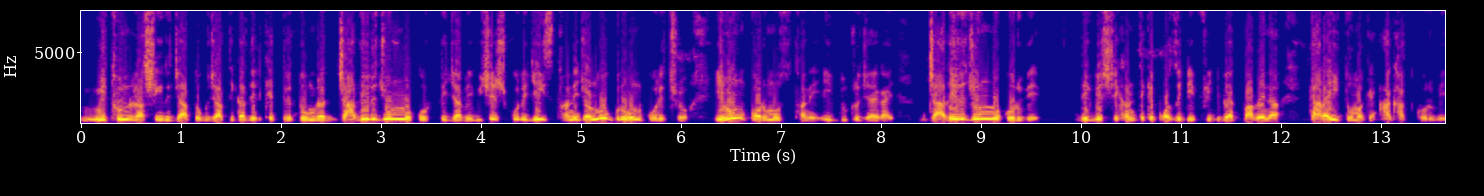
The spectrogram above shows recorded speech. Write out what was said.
মিথুন রাশির জাতক জাতিকাদের ক্ষেত্রে তোমরা যাদের জন্য করতে যাবে, বিশেষ করে যেই স্থানে জন্মগ্রহণ করেছ এবং কর্মস্থানে, এই দুটো জায়গায় যাদের জন্য করবে দেখবে সেখান থেকে পজিটিভ ফিডব্যাক পাবে না, তারাই তোমাকে আঘাত করবে।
